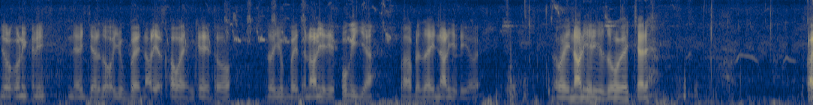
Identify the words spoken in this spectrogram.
બાંધી ઘણી ખરી. ને અત્યારે તો યુગભાઈ નાળિયેર ખાવા એમ કહે તો યુગભાઈ તો નાળિયેરી પોગી ગયા. આપણે જઈ નાળિયેરી હવે. તો નાળિયેરી જોવે અત્યારે. કા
